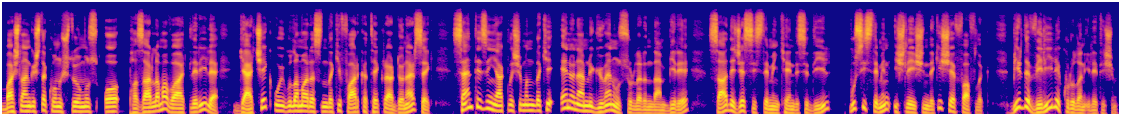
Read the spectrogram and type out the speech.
Başlangıçta konuştuğumuz o pazarlama vaatleriyle gerçek uygulama arasındaki farka tekrar dönersek, sentezin yaklaşımındaki en önemli güven unsurlarından biri sadece sistemin kendisi değil, bu sistemin işleyişindeki şeffaflık. Bir de veliyle kurulan iletişim.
